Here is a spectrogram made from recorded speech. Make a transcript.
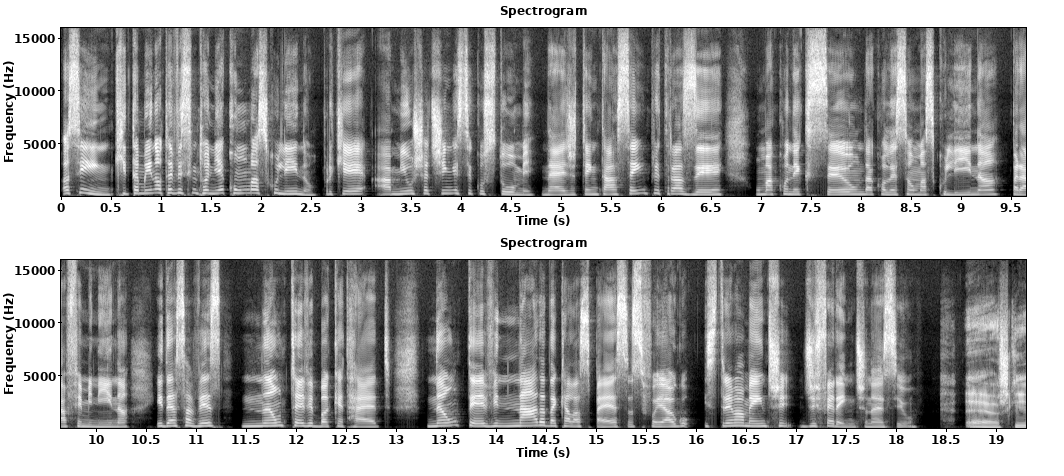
assim, que também não teve sintonia com o masculino, porque a Milcha tinha esse costume, né, de tentar sempre trazer uma conexão da coleção masculina para a feminina, e dessa vez não teve Buckethead, não teve nada daquelas peças, foi algo extremamente diferente, né, Sil? É, acho que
